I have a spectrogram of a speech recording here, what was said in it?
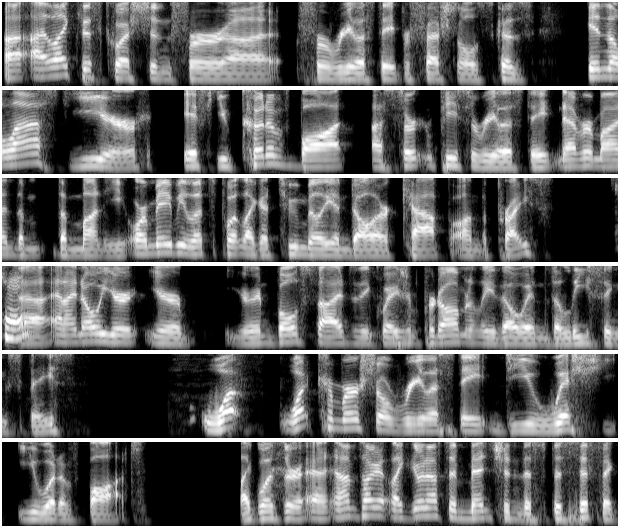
uh, I like this question for uh, for real estate professionals because in the last year, if you could have bought a certain piece of real estate, never mind the the money, or maybe let's put like a two million dollar cap on the price. Okay. Uh, and I know you're you're you're in both sides of the equation, predominantly though in the leasing space what what commercial real estate do you wish you would have bought? Like, was there? And I'm talking like you don't have to mention the specific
